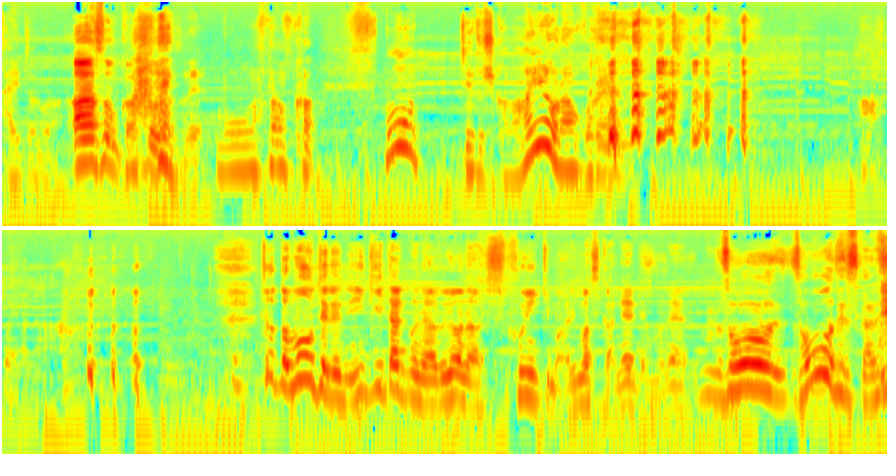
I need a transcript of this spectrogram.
タイトルは。ああそうかそうなんですね。もうなんかモーテルしかないよなこれ。アホやな。ちょっとモーテルに行きたくなるような雰囲気もありますかねでもね。そうそうですかね。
